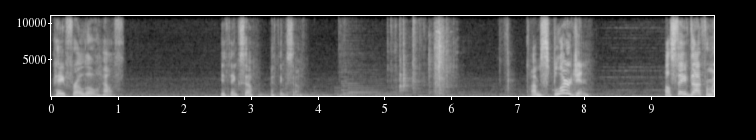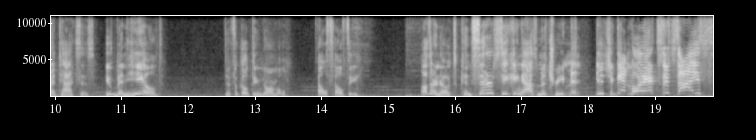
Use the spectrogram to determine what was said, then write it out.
pay for a little health. You think so? I think so. I'm splurging. I'll save that for my taxes. You've been healed. Difficulty normal. Health healthy. Other notes. Consider seeking asthma treatment. You should get more exercise.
